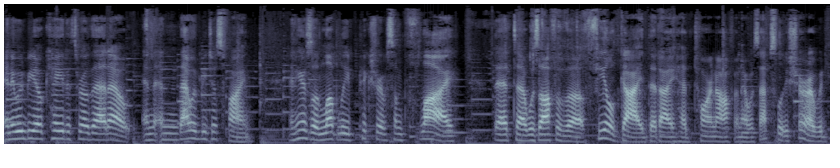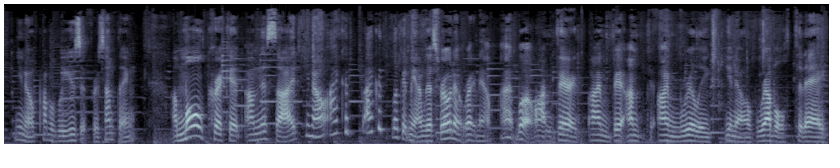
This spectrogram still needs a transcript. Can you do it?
and it would be okay to throw that out, and, and that would be just fine. And here's a lovely picture of some fly that uh, was off of a field guide that I had torn off, and I was absolutely sure I would, you know, probably use it for something. a mole cricket on this side, you know, I could I could look at me. I'm to throw it out right now. I, well, I'm very I'm very I'm I'm really you know rebel today.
